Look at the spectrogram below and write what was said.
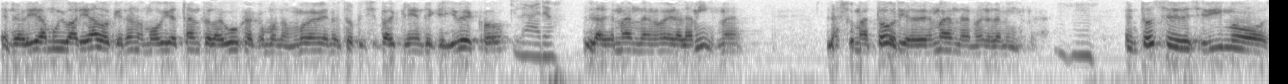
en realidad muy variado, que no nos movía tanto la aguja como nos mueve nuestro principal cliente que es Ibeco Claro. La demanda no era la misma, la sumatoria de demanda no era la misma. Entonces decidimos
